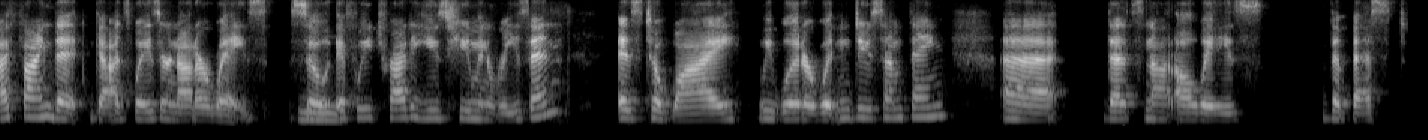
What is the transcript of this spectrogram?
i find that god's ways are not our ways so Mm. if we try to use human reason as to why we would or wouldn't do something uh that's not always the best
